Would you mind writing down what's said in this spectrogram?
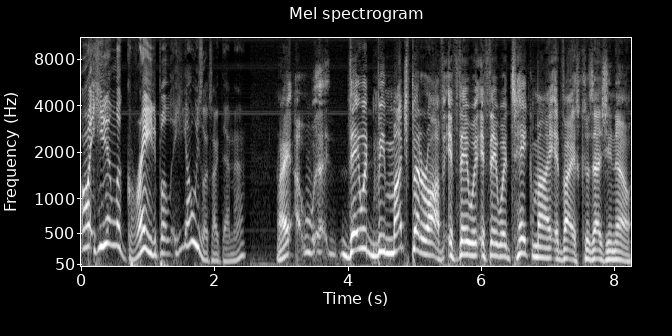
Oh, he didn't look great, but he always looks like that, man. right? Uh, They would be much better off if they would if they would take my advice because, as you know,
